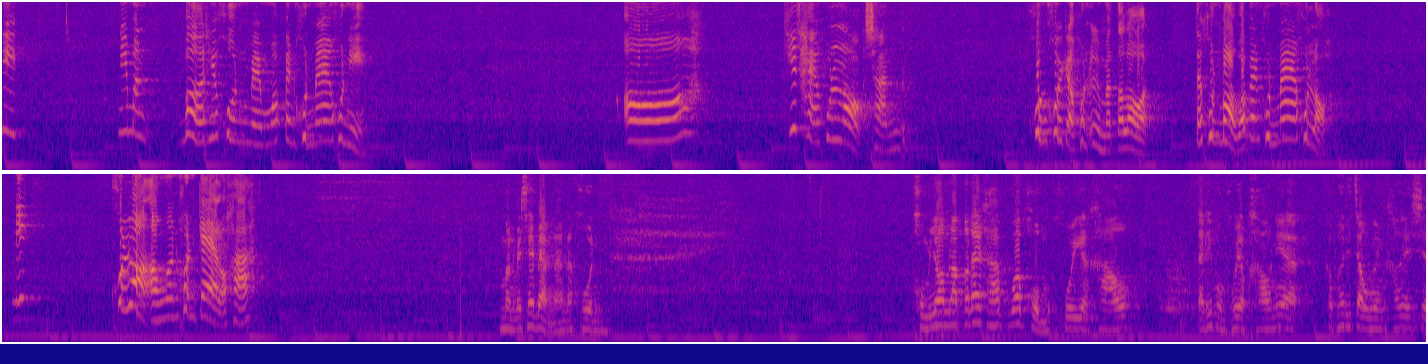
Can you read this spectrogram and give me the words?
นี่ นี่มันเบอร์ที่คุณเมมว่าเป็นคุณแม่คุณนี่ อ๋อ ที่แท้คุณหลอกฉัน คุณคุยกับคนอื่นมาตลอด แต่คุณบอกว่าเป็นคุณแม่คุณเหรอ นี่ คุณหลอกเอาเงินคนแก่เหรอคะ มันไม่ใช่แบบนั้นนะคุณ ผมยอมรับก็ได้ครับ ว่าผมคุยกับเขา แต่ที่ผมคุยกับเขาเนี่ยก็เพื่อที่จะเอาเงินเขาเฉ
